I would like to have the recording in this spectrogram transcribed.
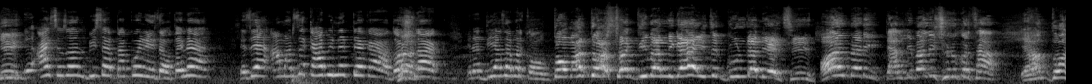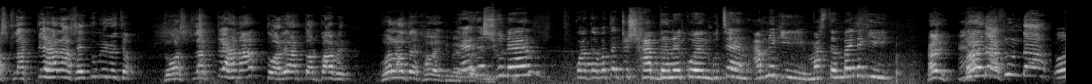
কি? আইসে যখন বিচারটা করে দাও তাই না? এই যে আমার যে কাবিনের টাকা দশ লাখ এটা দিয়া যাবার কও। তোমার দশ লাখ দিবার নিগা এই যে গুন্ডা নিয়েছি। ওই বেড়ি টাল্লি বালি শুরু করছা। এখন দশ লাখ টেহারা আছে তুমি রয়েছ দশ লাখ টেহানা তোরে আর তোর বাপের গলা দেখাওয়াই তুমি এই যে শুনেন কথা কথা একটু সাবধানে কোয়েন বুঝছেন? আপনি কি মাস্তান ভাই নাকি? টুন্ডা ও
